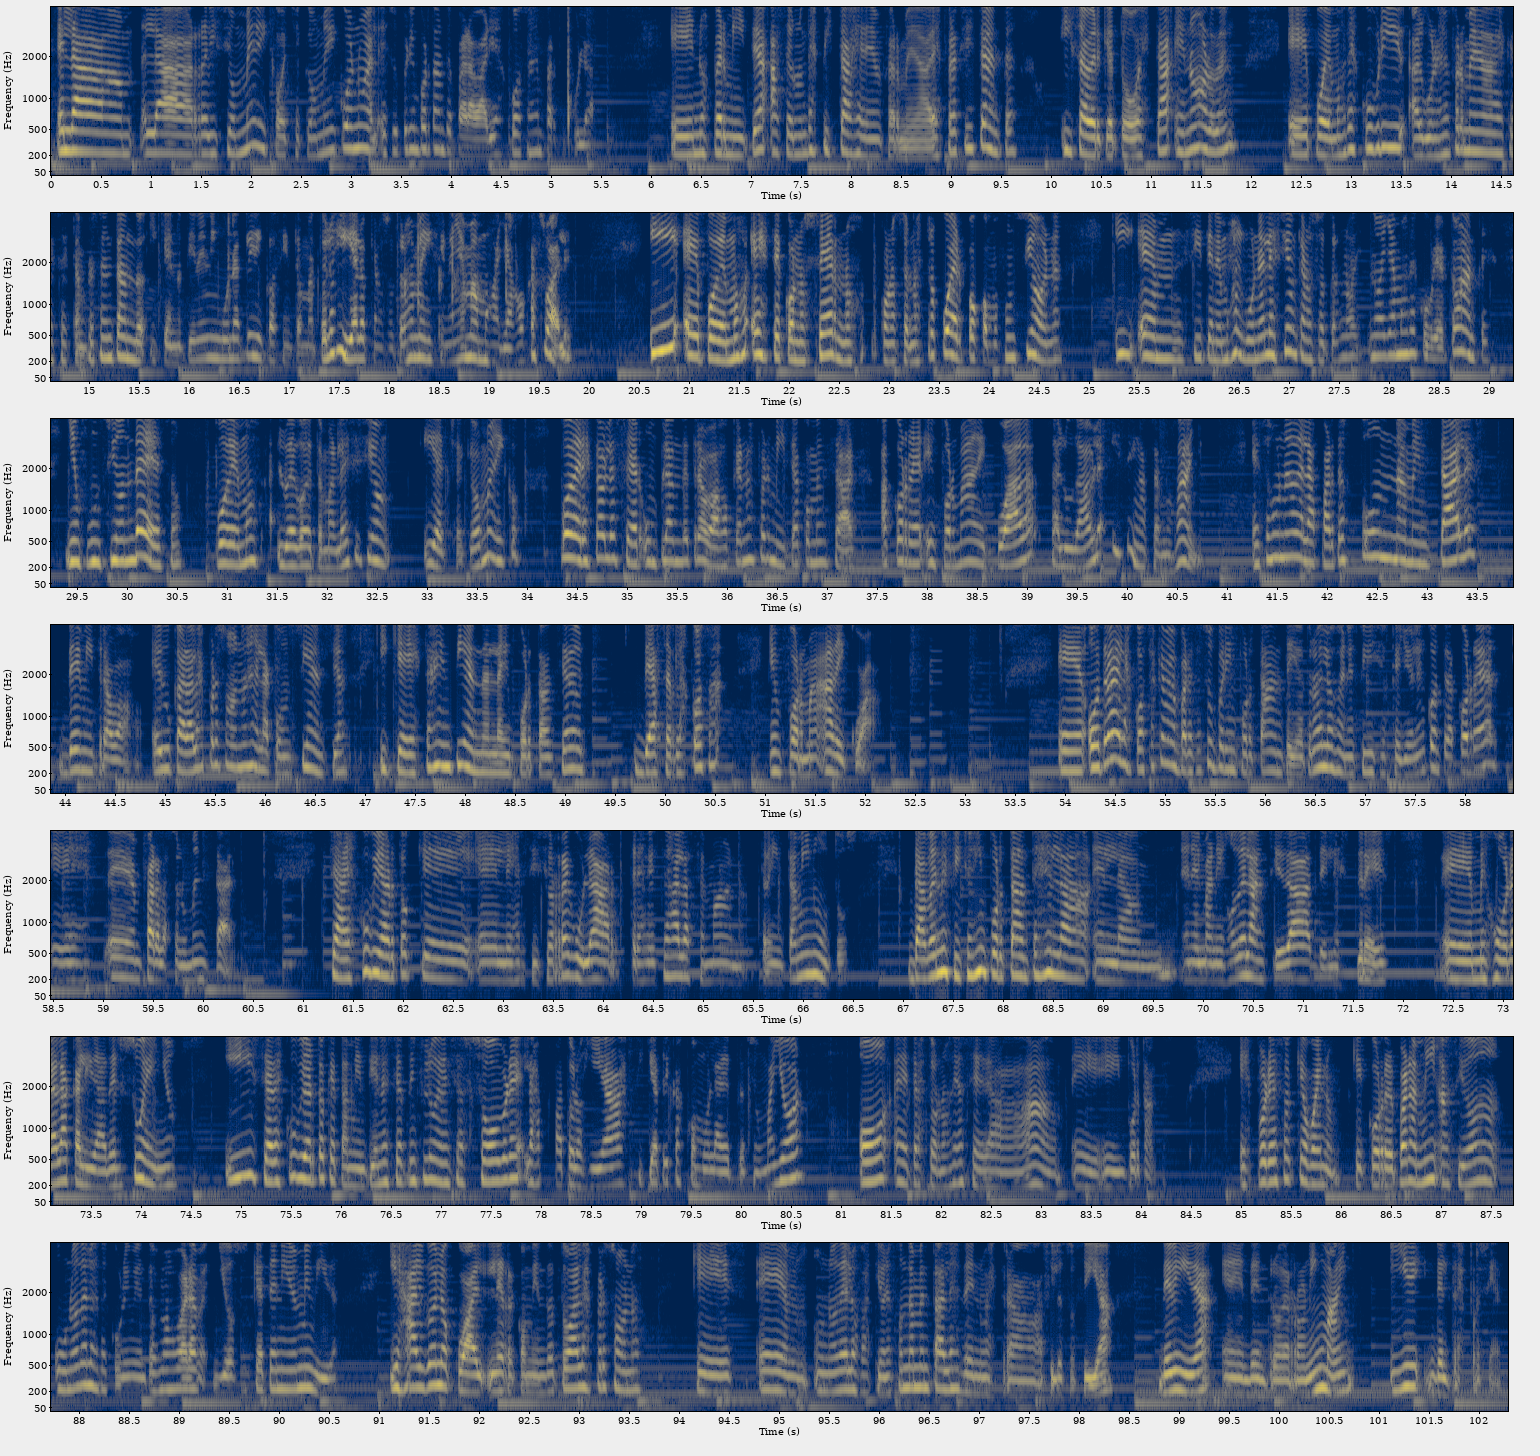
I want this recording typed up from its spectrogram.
en la, la revisión médica o el chequeo médico anual es súper importante para varias cosas en particular. Eh, nos permite hacer un despistaje de enfermedades preexistentes y saber que todo está en orden. Eh, podemos descubrir algunas enfermedades que se están presentando y que no tienen ninguna clínica o sintomatología, lo que nosotros en medicina llamamos hallazgos casuales. Y eh, podemos este, conocernos, conocer nuestro cuerpo, cómo funciona y em, si tenemos alguna lesión que nosotros no, no hayamos descubierto antes. Y en función de eso, podemos, luego de tomar la decisión y el chequeo médico, poder establecer un plan de trabajo que nos permita comenzar a correr en forma adecuada, saludable y sin hacernos daño. Esa es una de las partes fundamentales de mi trabajo, educar a las personas en la conciencia y que éstas entiendan la importancia de, hacer las cosas en forma adecuada. Eh, otra de las cosas que me parece súper importante y otro de los beneficios que yo le encontré a correr es eh, para la salud mental. Se ha descubierto que el ejercicio regular, tres veces a la semana, 30 minutos, da beneficios importantes en, el manejo de la ansiedad, del estrés, eh, mejora la calidad del sueño y se ha descubierto que también tiene cierta influencia sobre las patologías psiquiátricas como la depresión mayor o eh, trastornos de ansiedad eh, importantes. Es por eso que, bueno, que correr para mí ha sido uno de los descubrimientos más maravillosos que he tenido en mi vida y es algo lo cual le recomiendo a todas las personas que es em, uno de los bastiones fundamentales de nuestra filosofía de vida eh, dentro de Running Mind y del 3%.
